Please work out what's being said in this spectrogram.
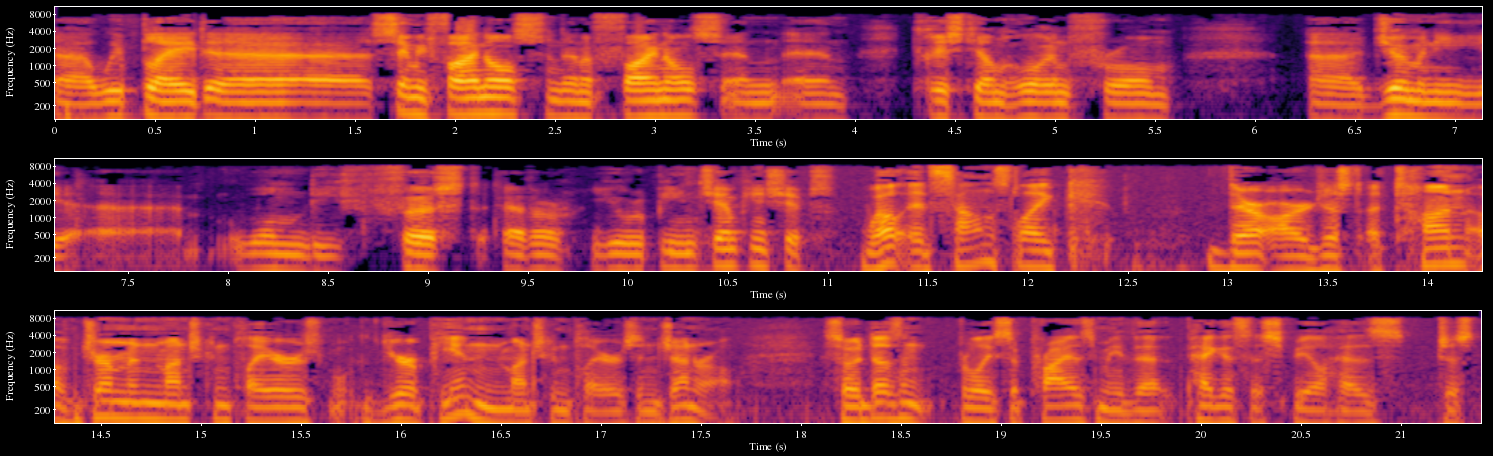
Uh, we played semi-finals and then a finals, and, and Christian Horn from uh, Germany uh, won the first ever European Championships. Well, it sounds like there are just a ton of German Munchkin players, European Munchkin players in general. So it doesn't really surprise me that Pegasus Spiel has just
